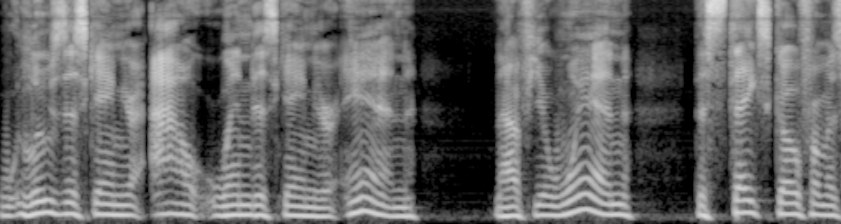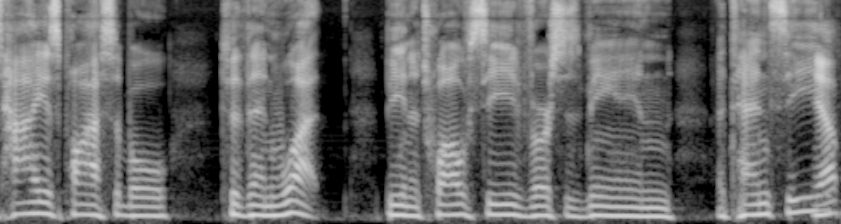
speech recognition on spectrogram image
lose this game, you're out, win this game, you're in. Now, if you win, the stakes go from as high as possible to then what? Being a 12 seed versus being a 10 seed? Yep.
